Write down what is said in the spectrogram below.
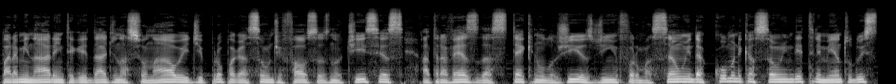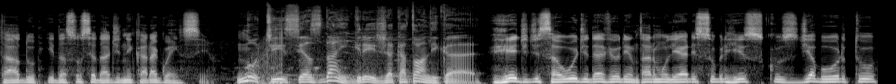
para minar a integridade nacional e de propagação de falsas notícias através das tecnologias de informação e da comunicação em detrimento do Estado e da sociedade nicaragüense. Notícias da Igreja Católica. Rede de saúde deve orientar mulheres sobre riscos de aborto,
